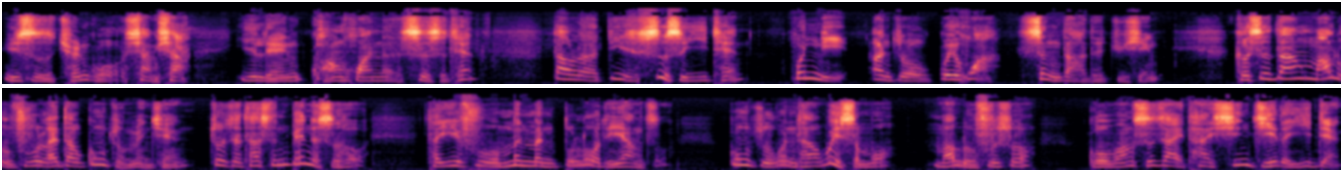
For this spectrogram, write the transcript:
于是全国上下一连狂欢了四十天。到了第四十一天，婚礼。按照规划，盛大的举行。可是，当马鲁夫来到公主面前，坐在她身边的时候，他一副闷闷不乐的样子。公主问他为什么，马鲁夫说：“国王实在太心急了一点，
